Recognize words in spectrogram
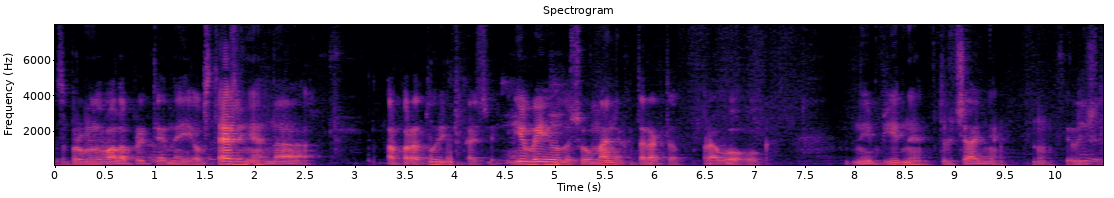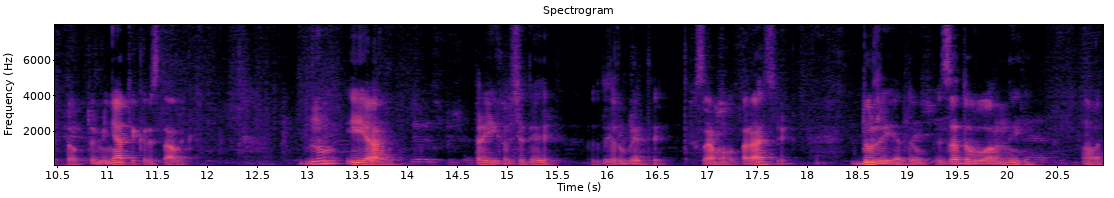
запропонувала пройти на її обстеження на апаратурі і далі. І виявило, що у мене катаракта правого ока. Необхідне втручання, ну, хірургічне, тобто міняти кристалик. Ну і я приїхав сюди зробити так само операцію. Дуже я задоволений. От.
